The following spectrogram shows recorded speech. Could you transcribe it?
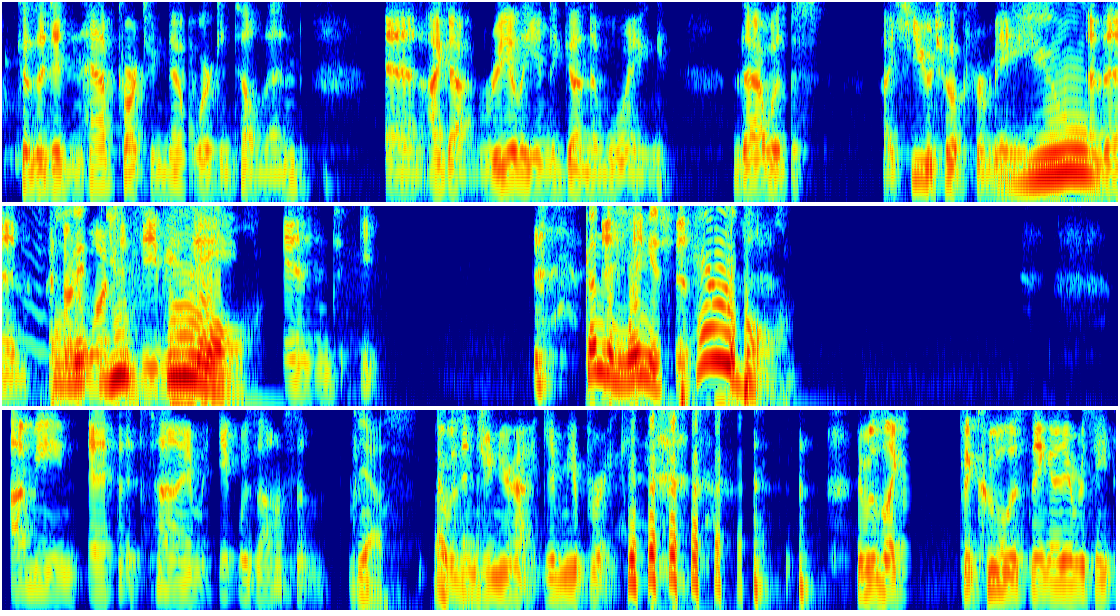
because I didn't have Cartoon Network until then. And I got really into Gundam Wing. That was a huge hook for me. You and then I started watching DBZ, fool. and it- Gundam Wing is Just- terrible. I mean, at the time, it was awesome. Yes. I was in junior high. Give me a break. it was like the coolest thing I'd ever seen.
